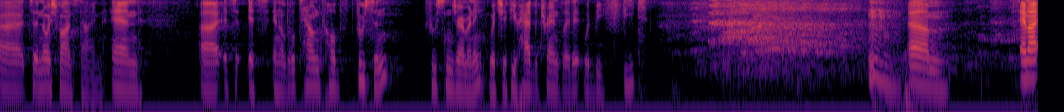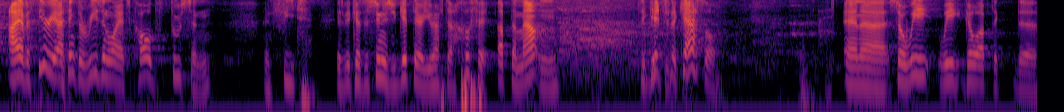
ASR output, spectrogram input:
uh, to Neuschwanstein, and uh, it's it's in a little town called Fussen, Fussen, Germany, which, if you had to translate it, would be feet. um, and I, I have a theory. I think the reason why it's called Fussen and feet is because as soon as you get there, you have to hoof it up the mountain to get to the castle. And uh, so we, we go up the, the,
